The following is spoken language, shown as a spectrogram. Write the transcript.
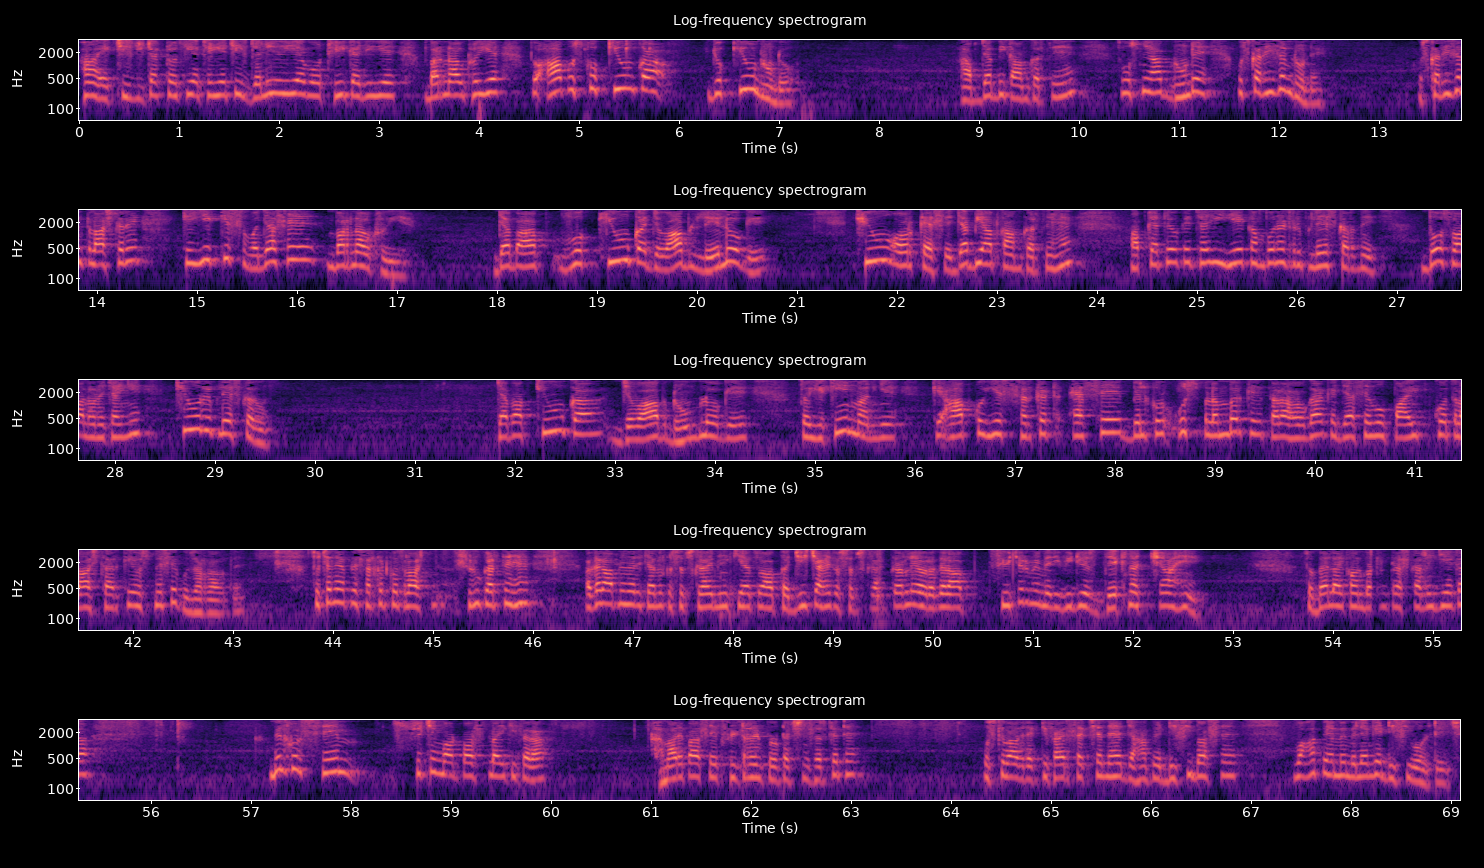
हाँ एक चीज़ डिटेक्ट होती है अच्छा ये चीज़ जली हुई है, वो ठीक है जी, ये बर्न आउट हुई है। तो आप उसको क्यों का, जो क्यों ढूंढो? आप जब भी काम करते हैं तो उसमें आप ढूंढें, उसका रीज़न ढूंढें। उसका रीज़न तलाश करें कि ये किस वजह से बर्न आउट हुई है। जब आप वो क्यों का जवाब ले लोगे, क्यों और कैसे, जब भी आप काम करते हैं, आप कहते हो कि चाहिए अच्छा ये कंपोनेंट रिप्लेस कर दें। दो सवाल होने चाहिए, क्यों रिप्लेस करूँ? जब आप क्यों का जवाब ढूंढ लोगे तो यकीन मानिए कि आपको ये सर्किट ऐसे बिल्कुल उस प्लम्बर की तरह होगा कि जैसे वो पाइप को तलाश करके उसमें से गुजर रहा होता है। तो चलें अपने सर्किट को तलाश शुरू करते हैं। अगर आपने मेरे चैनल को सब्सक्राइब नहीं किया तो आपका जी चाहे तो सब्सक्राइब कर लें, और अगर आप फ्यूचर में मेरी वीडियोस देखना चाहें तो बेल आइकॉन बटन प्रेस कर लीजिएगा। बिल्कुल same switching mode power supply की तरह हमारे पास एक फ़िल्टर एंड प्रोटेक्शन सर्किट है। उसके बाद रेक्टिफायर सेक्शन है, जहाँ पे डीसी बस है। वहाँ पे हमें मिलेंगे डीसी वोल्टेज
